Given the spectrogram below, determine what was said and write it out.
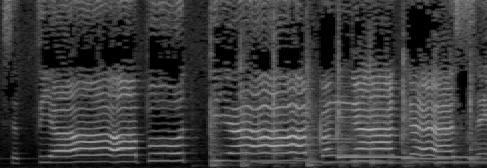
Setia putya pengakase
